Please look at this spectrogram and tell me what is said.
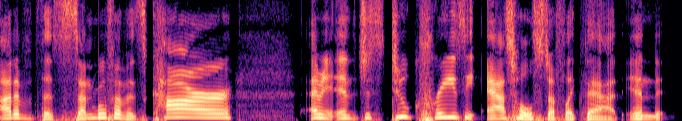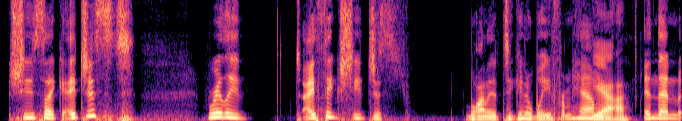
out of the sunroof of his car. I mean, and just do crazy asshole stuff like that. And she's like, I just really, I think she just wanted to get away from him. Yeah. And then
